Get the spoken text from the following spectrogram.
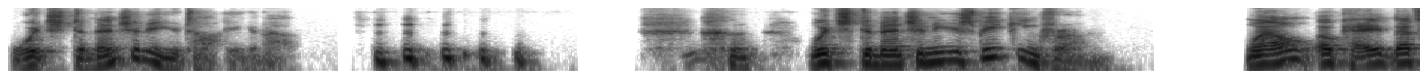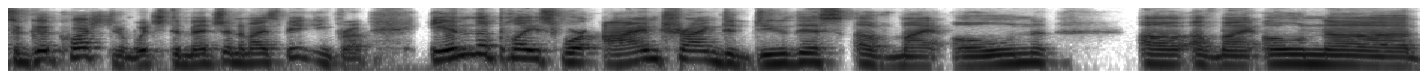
Which dimension are you talking about? Which dimension are you speaking from? Well, okay, that's a good question. Which dimension am I speaking from? In the place where I'm trying to do this of my own, uh, of my own, uh,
